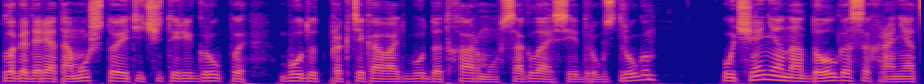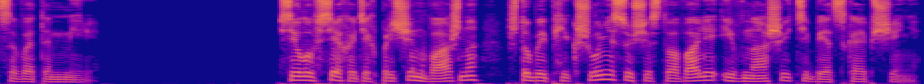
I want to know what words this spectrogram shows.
«Благодаря тому, что эти четыре группы будут практиковать Будда-дхарму в согласии друг с другом, учения надолго сохранятся в этом мире». В силу всех этих причин важно, чтобы пхикшуни существовали и в нашей тибетской общине.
